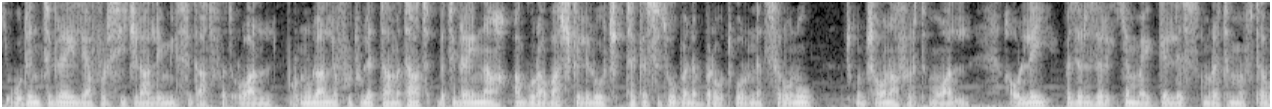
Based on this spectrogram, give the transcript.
ይህ ቡድን ትግራይ ሊያፈርስ ይችላል የሚል ስጋት ፈጥሯል። ቡድኑ ላለፉት ሁለት ዓመታት በትግራይና አጎራባች ክልሎች ተከስቶ በነበረው ጦርነት ስር ሆኖ ጡንቻውን አፈርጥመዋል። አሁን ላይ በዝርዝር የማይገለጽ ጥምረትን መፍጠሩ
